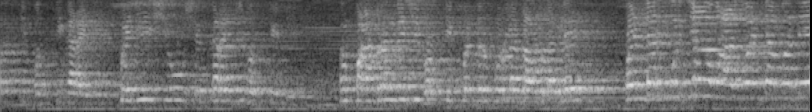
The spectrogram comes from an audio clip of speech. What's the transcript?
ती भक्ती करायची. पहिली शिव शंकराची भक्ती होती. मग पांडुरंगाची भक्ती पंढरपूरला जावं लागले. पंढरपूरच्या वाळवंटामध्ये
